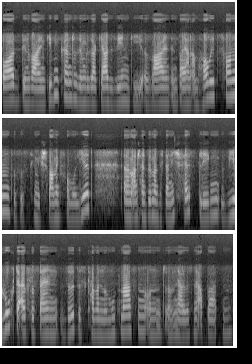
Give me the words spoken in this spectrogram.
vor den Wahlen geben könnte. Sie haben gesagt, ja, Sie sehen die äh, Wahlen in Bayern am Horizont. Das ist ziemlich schwammig formuliert. Ähm, anscheinend will man sich da nicht festlegen. Wie hoch der Einfluss sein wird, das kann man nur mutmaßen und ähm, ja, da müssen wir abwarten.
